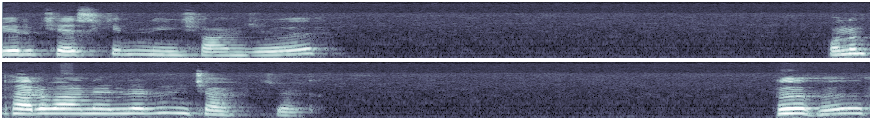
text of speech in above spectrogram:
Bir keskin nişancı. Onun pervanelerini çakacak? Hı hı.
